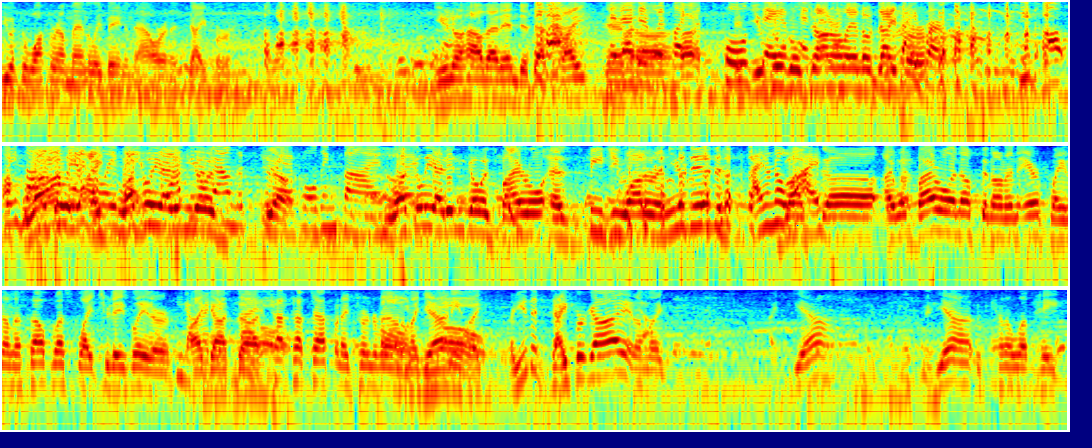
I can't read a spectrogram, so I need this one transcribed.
You have to walk around Mandalay Bay in an hour in a diaper. You know how that ended, that fight. It ended with like a full if you day Google of John Orlando diaper. he's, all, he's Luckily, I- luckily he's I didn't walking go as- the strip yeah. holding signs. Luckily, I didn't go as viral as Fiji water and you did. I don't know but, why. uh, I went viral enough that on an airplane on a Southwest flight two days later, got I got uh, recognized. tap tap tap, and I turned around. Oh, I'm like, yeah, and he's like, are you the diaper guy? And I'm Yeah. like, I, yeah, I'm like, "Mm, that's me. yeah. It was kind of love hate.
